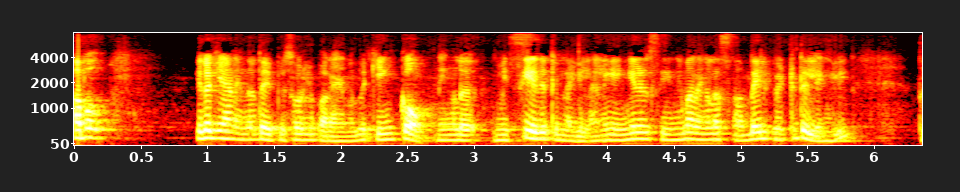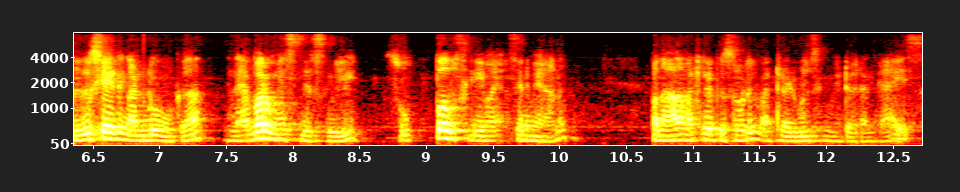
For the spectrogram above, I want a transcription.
അപ്പോൾ ഇതൊക്കെയാണ് ഇന്നത്തെ എപ്പിസോഡിൽ പറയുന്നത്. കിങ് കോങ് നിങ്ങൾ മിസ് ചെയ്തിട്ടുണ്ടെങ്കിൽ അല്ലെങ്കിൽ ഇങ്ങനെ ഒരു സിനിമ നിങ്ങളെ ശ്രദ്ധയിൽ പെട്ടിട്ടില്ലെങ്കിൽ തീർച്ചയായിട്ടും കണ്ടു നോക്കുക. Never miss this film super സിനിമ സിനിമയാണ് അപ്പോൾ നാളെ മറ്റൊരു എപ്പിസോഡിൽ മറ്റൊരു അടിപൊളി സിനിമയായിട്ട് വരാം ഗൈസ്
